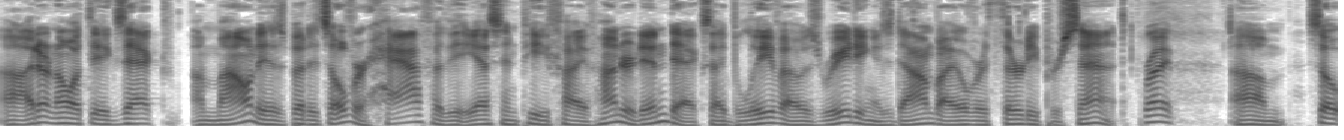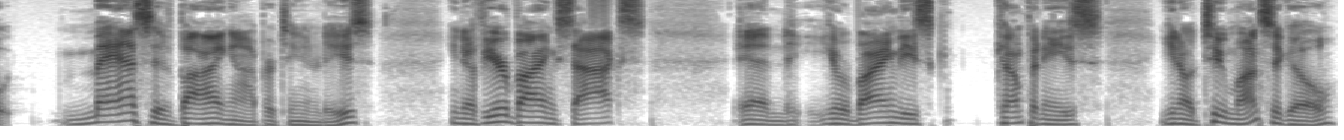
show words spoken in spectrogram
Uh, I don't know what the exact amount is, but it's over half of the S and P 500 index. I believe I was reading is down by over thirty percent. Right. Um, so massive buying opportunities. You know, if you're buying stocks and you're buying these companies, you know, two months ago,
